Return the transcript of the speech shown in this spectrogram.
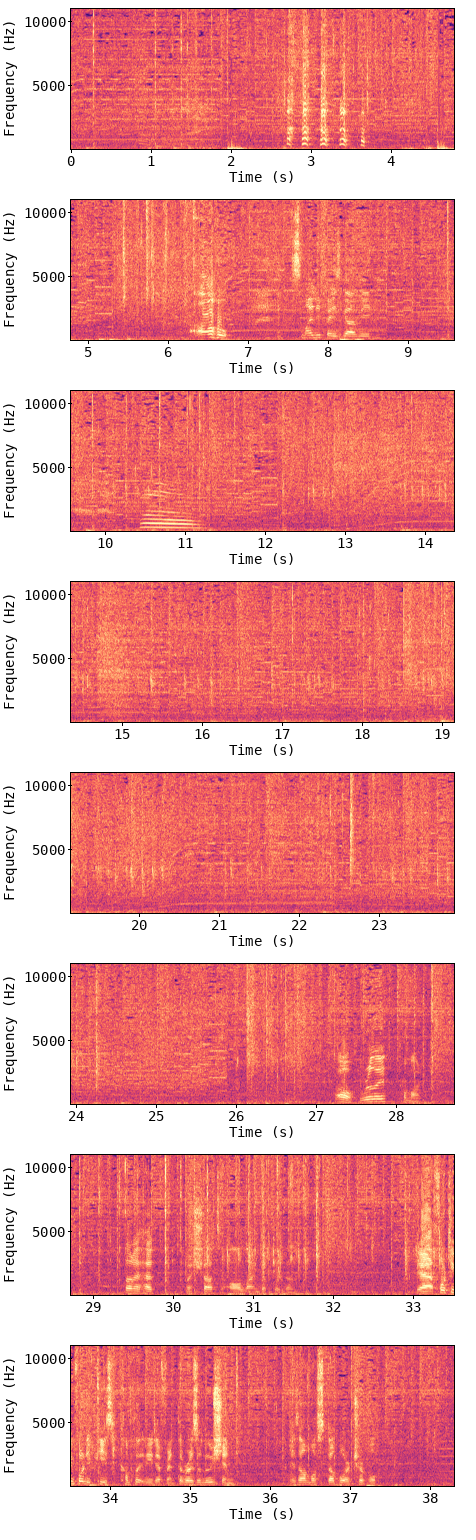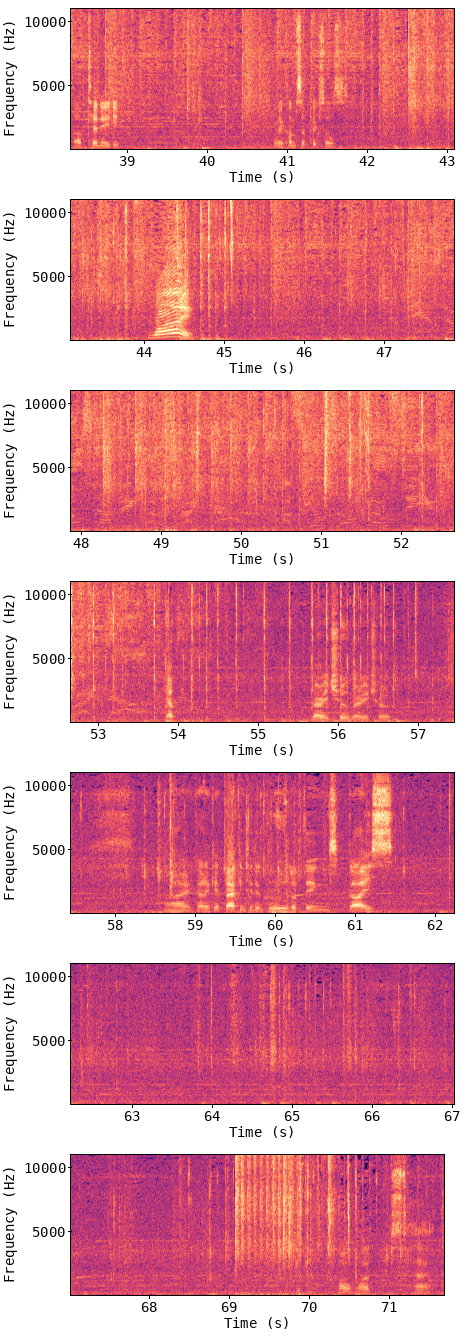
Oh! Smiley face got me. Ah. Oh, really? Come on. Thought I had my shots all lined up with them. Yeah, 1440p is completely different. The resolution is almost double or triple of 1080 when it comes to pixels. Why? Yep. Very true, very true. Alright, gotta get back into the groove of things, guys. Oh, what is that?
